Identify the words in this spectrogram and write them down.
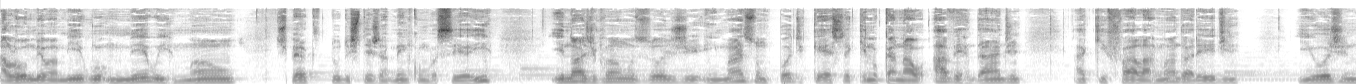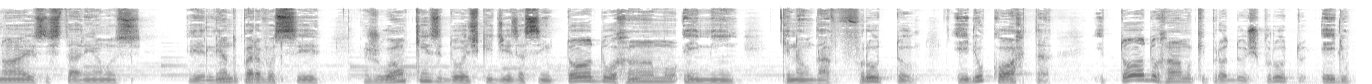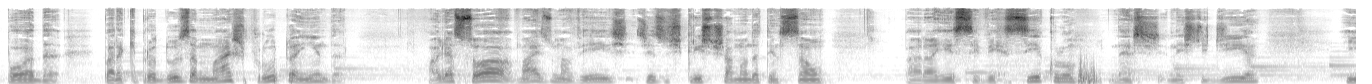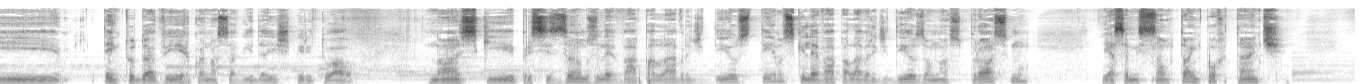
Alô, meu amigo, meu irmão, espero que tudo esteja bem com você aí. E nós vamos hoje em mais um podcast aqui no canal A Verdade. Aqui fala Armando Arede e hoje nós estaremos eh, lendo para você João 15,2 que diz assim: Todo ramo em mim que não dá fruto, ele o corta, e todo ramo que produz fruto, ele o poda para que produza mais fruto ainda. Olha só, mais uma vez, Jesus Cristo chamando atenção para esse versículo neste, neste dia e tem tudo a ver com a nossa vida espiritual. Nós que precisamos levar a palavra de Deus, temos que levar a palavra de Deus ao nosso próximo e essa missão tão importante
